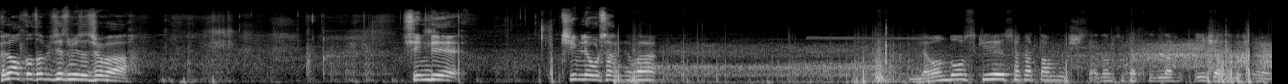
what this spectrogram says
Penaltı atabileceğiz miyiz acaba? Şimdi kimle vursak acaba? Lewandowski sakatlanmış. Adam sakatladılar. İnşallah geçemez.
